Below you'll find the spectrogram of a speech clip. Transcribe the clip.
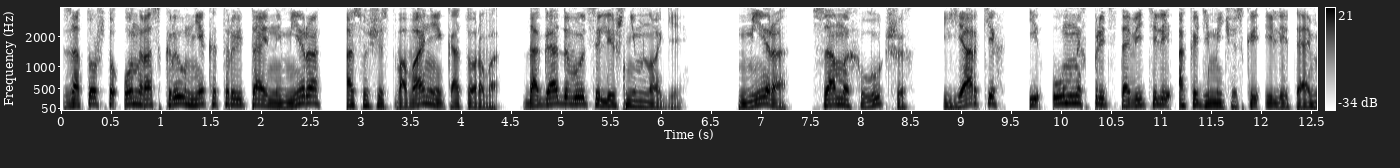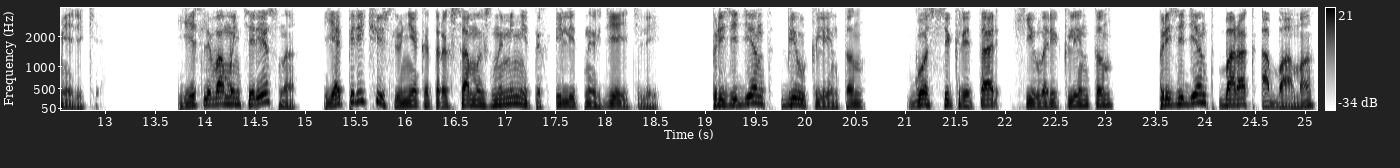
за то, что он раскрыл некоторые тайны мира, о существовании которого догадываются лишь немногие. Мира самых лучших, ярких и умных представителей академической элиты Америки. Если вам интересно, я перечислю некоторых самых знаменитых элитных деятелей. Президент Билл Клинтон, госсекретарь Хиллари Клинтон, президент Барак Обама,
